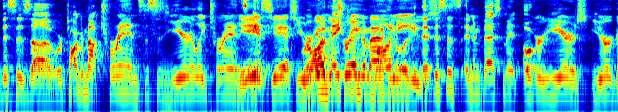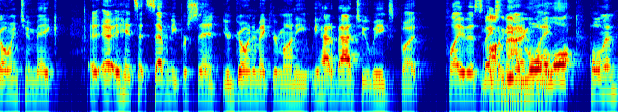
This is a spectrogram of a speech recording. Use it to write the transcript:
this is uh we're talking about trends. This is yearly trends. Yes, And yes, you we're ride gonna the make trend you money. This is an investment over years. You're going to make it, it hits at seventy percent. You're going to make your money. We had a bad two weeks, but play this Makes it even more of a lock. Pullman.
